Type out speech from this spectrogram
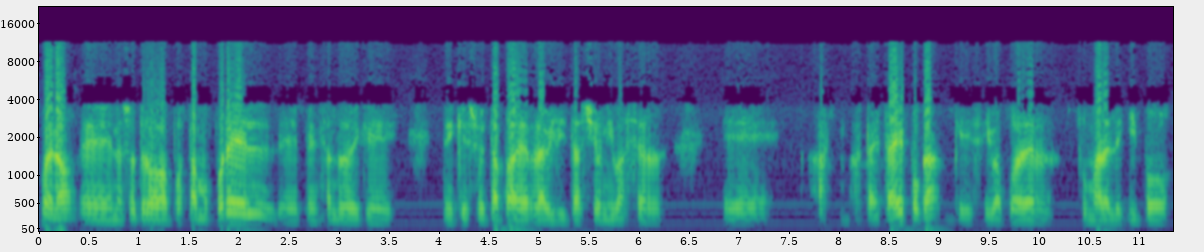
bueno, eh, nosotros apostamos por él, pensando de que, de que su etapa de rehabilitación iba a ser hasta esta época, que se iba a poder sumar al equipo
